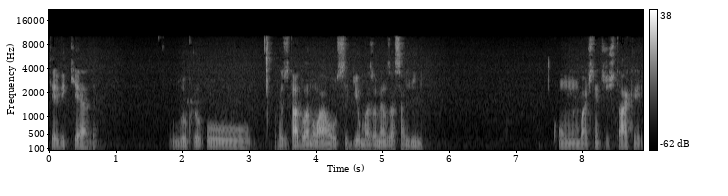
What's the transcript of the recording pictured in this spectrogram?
teve queda. O lucro, o, resultado anual seguiu mais ou menos essa linha, com bastante destaque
